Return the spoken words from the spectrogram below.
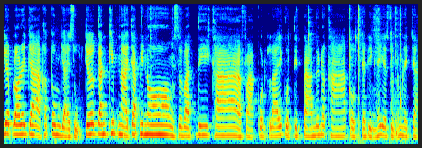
เรียบร้อยแล้วจ้าข้าวต้มยายสุเจอกันคลิปหน้าจ้ะพี่น้อง สวัสดีค่ะ ฝากกดไลค์กดติดตามด้วยนะคะ กดกระดิ่งให้ยายสุน้ำในจ้า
